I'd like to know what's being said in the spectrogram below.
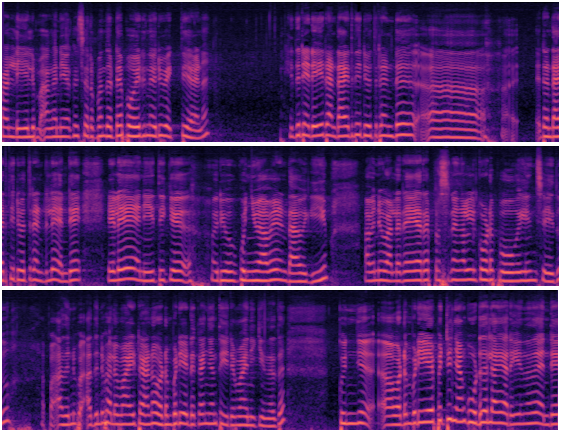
പള്ളിയിലും അങ്ങനെയൊക്കെ ചെറുപ്പം തൊട്ടേ പോയിരുന്ന ഒരു വ്യക്തിയാണ്. ഇതിനിടയിൽ രണ്ടായിരത്തി ഇരുപത്തിരണ്ട് രണ്ടായിരത്തി ഇരുപത്തിരണ്ടിൽ എന്റെ ഇളയ അനിയത്തിക്ക് ഒരു കുഞ്ഞുവാവ ഉണ്ടാവുകയും അവന് വളരെയേറെ പ്രശ്നങ്ങളിൽ കൂടെ പോവുകയും ചെയ്തു. അപ്പോൾ അതിന് അതിന്റെ ഫലമായിട്ടാണ് ഉടമ്പടി എടുക്കാൻ ഞാൻ തീരുമാനിക്കുന്നത്. കുഞ്ഞ് ഉടമ്പടിയെപ്പറ്റി ഉടമ്പടിയെ പറ്റി ഞാൻ കൂടുതലായി അറിയുന്നത് എന്റെ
